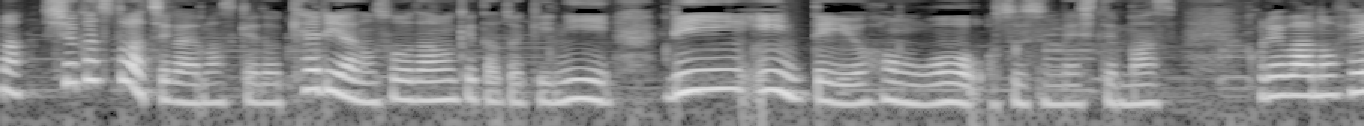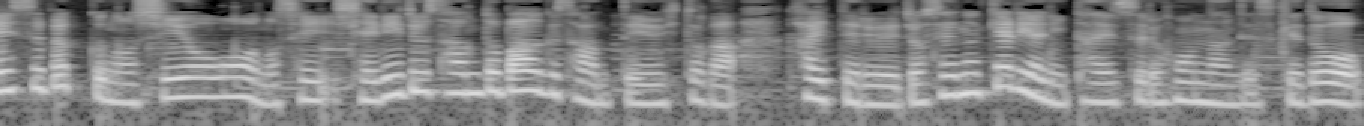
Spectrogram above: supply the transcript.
まあ就活とは違いますけどキャリアの相談を受けた時にリーンインっていう本をおすすめしてます。これはあの Facebook の COO のシェリル・サンドバーグさんっていう人が書いてる女性のキャリアに対する本なんですけど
